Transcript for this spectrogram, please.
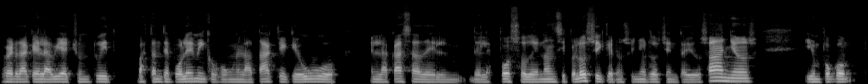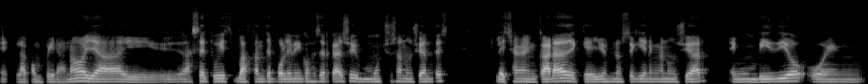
verdad que él había hecho un tweet bastante polémico con el ataque que hubo en la casa del, esposo de Nancy Pelosi, que era un señor de 82 años, y un poco eh, la conspiranoia, y hace tweets bastante polémicos acerca de eso, y muchos anunciantes le echan en cara de que ellos no se quieren anunciar en un vídeo o en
